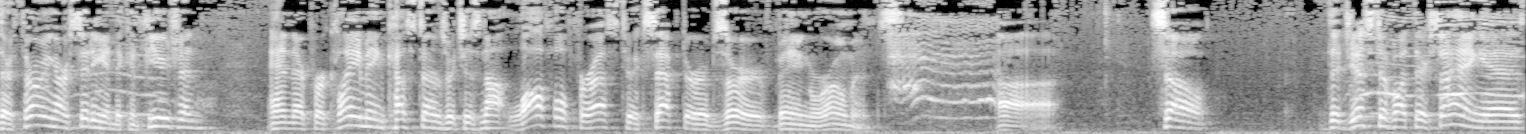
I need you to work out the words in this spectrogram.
they're throwing our city into confusion and they're proclaiming customs which is not lawful for us to accept or observe, being Romans. Uh, so, the gist of what they're saying is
